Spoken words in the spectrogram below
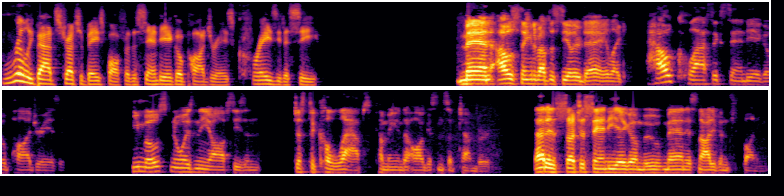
really bad stretch of baseball for the San Diego Padres. Crazy to see. Man, I was thinking about this the other day. Like, how classic San Diego Padre is it? The most noise in the offseason just to collapse coming into August and September. That is such a San Diego move, man. It's not even funny.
